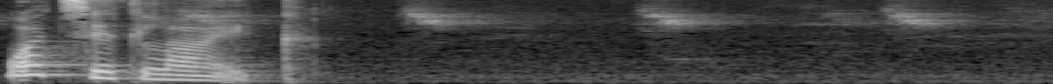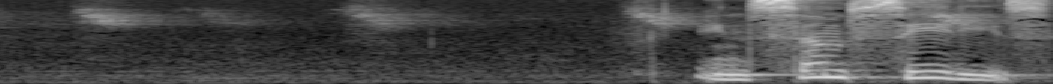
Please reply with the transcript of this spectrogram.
What's it like? In some cities,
